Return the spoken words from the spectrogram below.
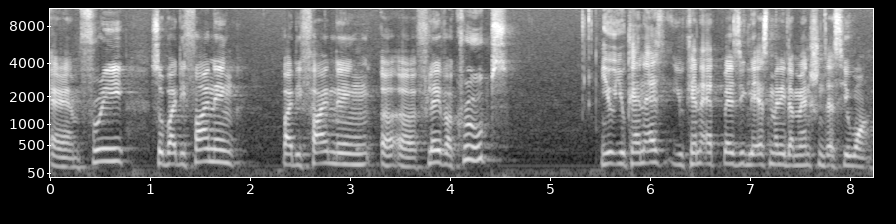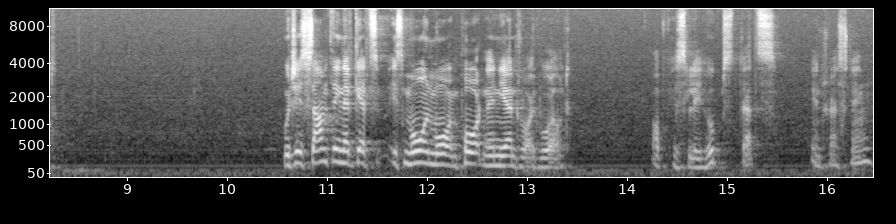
ARM free. So by defining by defining uh, uh, flavor groups, you, you, can add, you can add basically as many dimensions as you want. Which is something that gets is more and more important in the Android world. Obviously, oops, that's interesting.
